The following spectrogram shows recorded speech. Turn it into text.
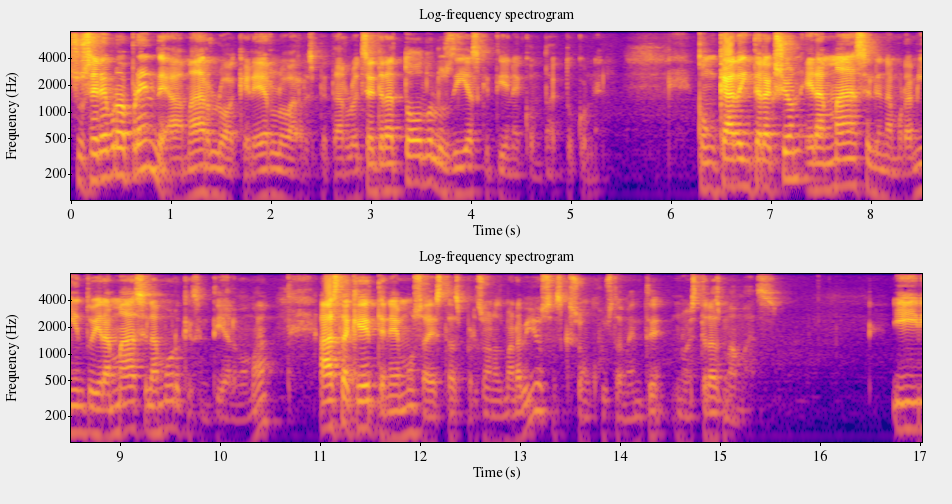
su cerebro aprende a amarlo, a quererlo, a respetarlo, etcétera, todos los días que tiene contacto con él. Con cada interacción era más el enamoramiento y era más el amor que sentía la mamá, hasta que tenemos a estas personas maravillosas que son justamente nuestras mamás. Y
